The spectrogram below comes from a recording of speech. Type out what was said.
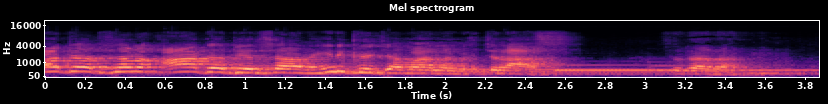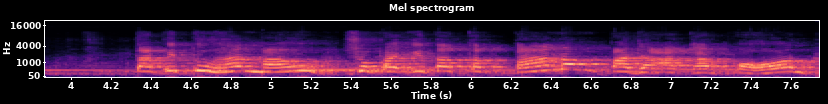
Ada di sana, ada di sana. Ini gereja mana? Jelas, saudara. Tapi Tuhan mau supaya kita tertanam pada akar pohon,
